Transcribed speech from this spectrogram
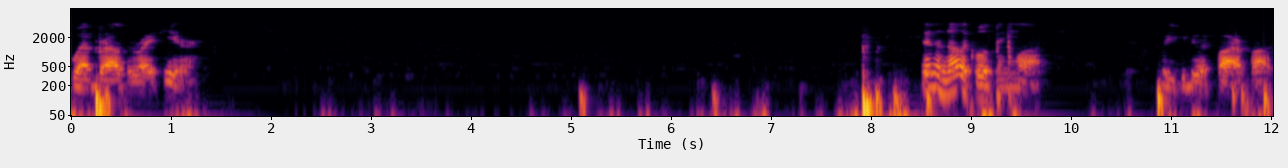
web browser right here. There's another cool thing watch where you can do with Firefox.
